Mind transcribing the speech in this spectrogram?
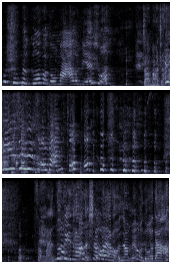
我真的胳膊都麻了，别说，炸蚂蚱，真是枣馒头。枣馒头对他的伤害好像没有多大。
